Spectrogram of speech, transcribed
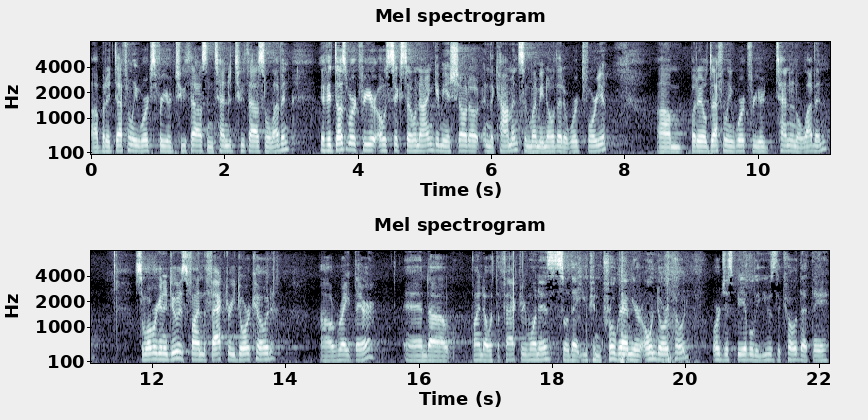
uh, but it definitely works for your 2010 to 2011. If it does work for your 06 to 09, give me a shout out in the comments and let me know that it worked for you. Um, but it'll definitely work for your 10 and 11. So what we're going to do is find the factory door code uh, right there, and uh, find out what the factory one is so that you can program your own door code or just be able to use the code that they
